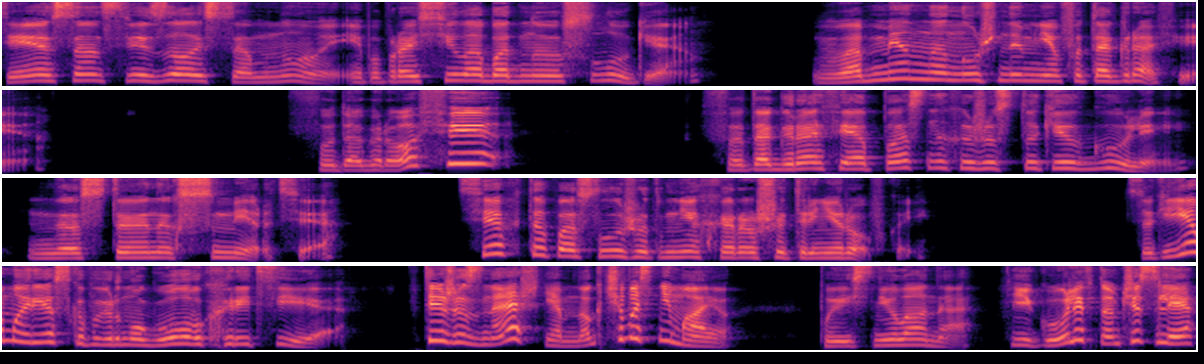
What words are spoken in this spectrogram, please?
Тесан связалась со мной и попросила об одной услуге. В обмен на нужные мне фотографии. Фотографии? Фотографии опасных и жестоких гулей, достойных смерти. Тех, кто послужит мне хорошей тренировкой. Цукияма резко повернул голову к Харитие. «Ты же знаешь, я много чего снимаю», — пояснила она. «И гули в том числе».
